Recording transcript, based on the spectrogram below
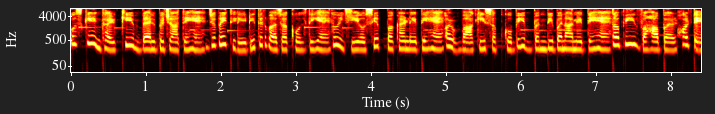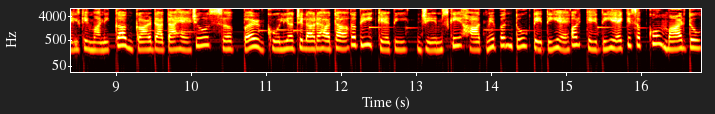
उसके घर की बेल बजाते हैं। जब एक लेडी दरवाज़ा खोलती है तो ये उसे पकड़ लेते हैं और बाकी सबको भी बंदी बना लेते हैं। तभी वहाँ पर होटल के मालिक का गार्ड आता है, जो सब पर गोलियाँ चला रहा था। तभी कैबी जेम्स के हाथ में बंदूक देती है और कहती है कि सबको मार दो।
